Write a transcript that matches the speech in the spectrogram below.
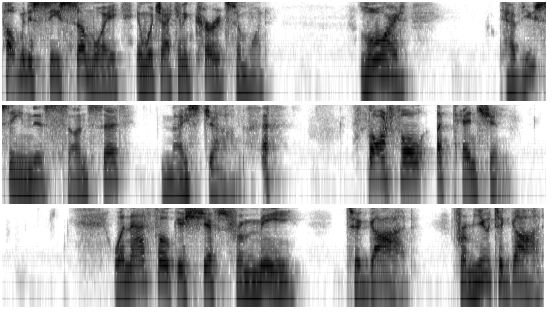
help me to see some way in which I can encourage someone. Lord, have you seen this sunset? Nice job. Thoughtful attention. When that focus shifts from me to God, from you to God,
